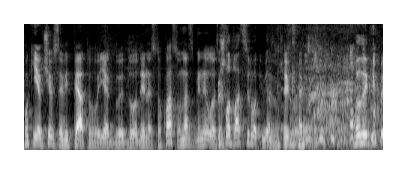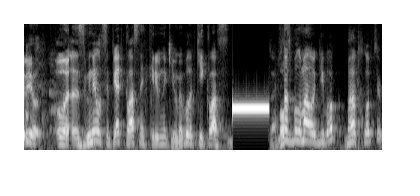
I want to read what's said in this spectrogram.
поки я вчився від 5 якби, до 11 класу, у нас змінилося. Пройшло 20 років, що це великий період. О, змінилося 5 класних керівників. Ми були такий клас. знаєш. У нас було мало дівок, багато хлопців.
